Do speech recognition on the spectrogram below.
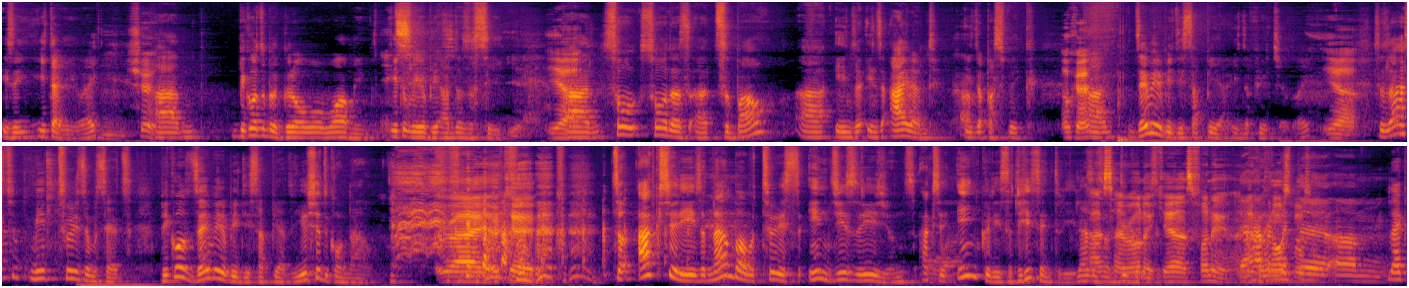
is in Italy, right? sure. Um, because of the global warming, It's- it will be under the sea. yeah, yeah. And so so does uh, Tuvalu uh, in the in the island in the Pacific. okay. Uh, they will be disappear in the future, right? yeah. So last meet tourism says because they will be disappeared, you should go now. Right. Okay. So actually, the number of tourists in these regions actually increased recently. That's ironic. decreased. Yeah, that's funny. That never happened with the um. Like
